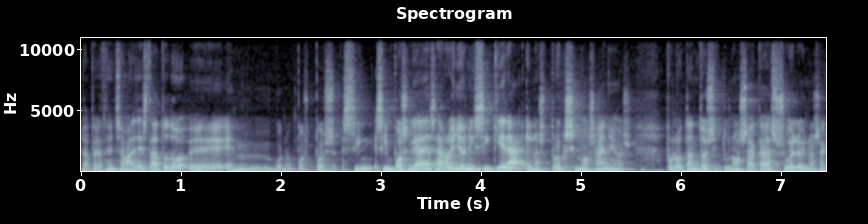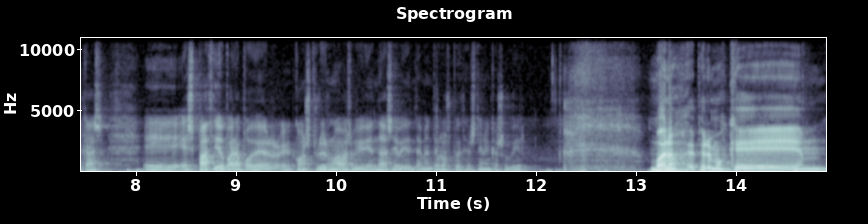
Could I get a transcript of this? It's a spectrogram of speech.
La operación Chamal está todo eh, en- bueno pues pues sin, posibilidad de desarrollo ni siquiera en los próximos años. Por lo tanto si tú no sacas suelo y no sacas eh, espacio para poder construir nuevas viviendas evidentemente los precios tienen que subir Bueno, esperemos que,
